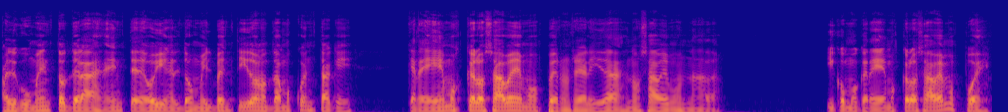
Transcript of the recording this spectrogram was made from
argumentos de la gente de hoy en el 2022 nos damos cuenta que creemos que lo sabemos, pero en realidad no sabemos nada. Y como creemos que lo sabemos, pues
